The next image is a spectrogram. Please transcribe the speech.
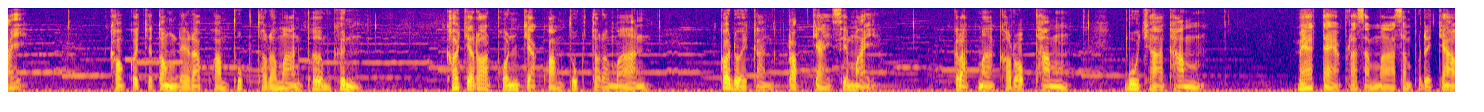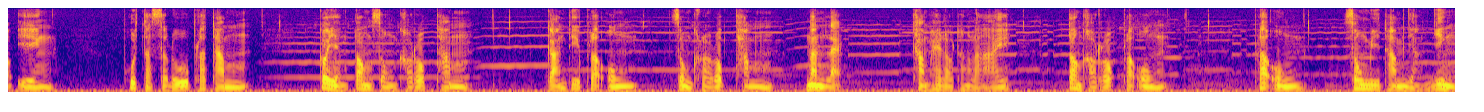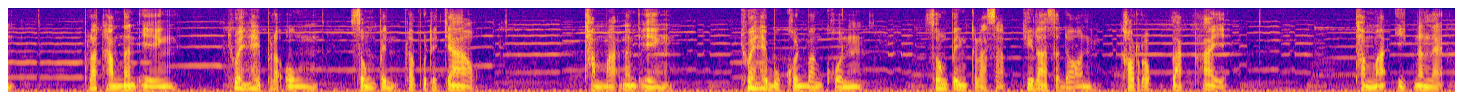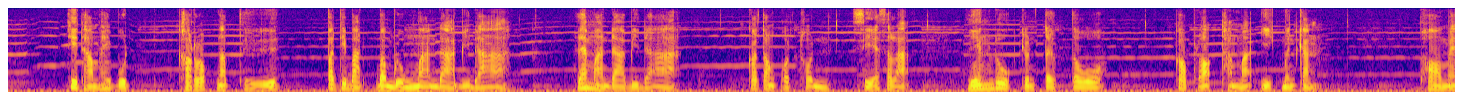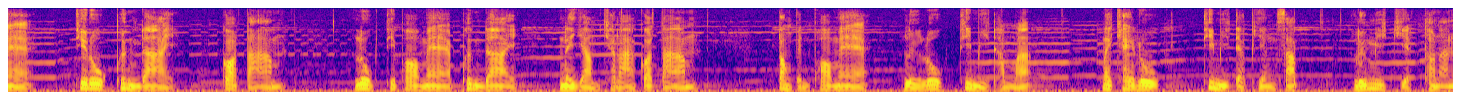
เขาก็จะต้องได้รับความทุกข์ทรมานเพิ่มขึ้น เขาจะรอดพ้นจากความทุกข์ทรมาน ก็โดยการกลับใจเสียใหม่ กลับมาเคารพธรรม บูชาธรรม แม้แต่พระสัมมาสัมพุทธเจ้าเอง ผู้ตรัสรู้พระธรรม ก็ยังต้องทรงเคารพธรรม การที่พระองค์ทรงเคารพธรรม นั่นแหละทำให้เราทั้งหลาย ต้องเคารพพระองค์ พระองค์ทรงมีธรรมอย่างยิ่ง พระธรรมนั่นเองช่วยให้พระองค์ทรงเป็นพระพุทธเจ้า ธรรมะนั่นเอง ช่วยให้บุคคลบางคน ทรงเป็นกษัตริย์ที่ราษฎรเคารพรักใคร่ ธรรมะอีกนั่นแหละ ที่ทำให้บุตรเคารพนับถือ ปฏิบัติบำรุงมารดาบิดา และมารดาบิดา ก็ต้องอดทนเสียสละเลี้ยงลูกจนเติบโต ก็เพราะธรรมะอีกเหมือนกัน พ่อแม่ที่ลูกพึ่งได้ก็ตาม ลูกที่พ่อแม่พึ่งได้ในยามชราก็ตาม ต้องเป็นพ่อแม่หรือลูกที่มีธรรมะ ไม่ใช่ลูกที่มีแต่เพียงทรัพย์ หรือมีเกียรติเท่านั้น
